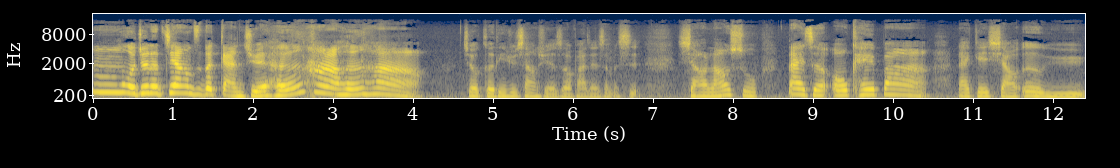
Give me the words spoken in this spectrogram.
嗯，我觉得这样子的感觉很好，很好。就隔天去上学的时候，发生什么事？小老鼠带着 OK 棒来给小鳄鱼，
